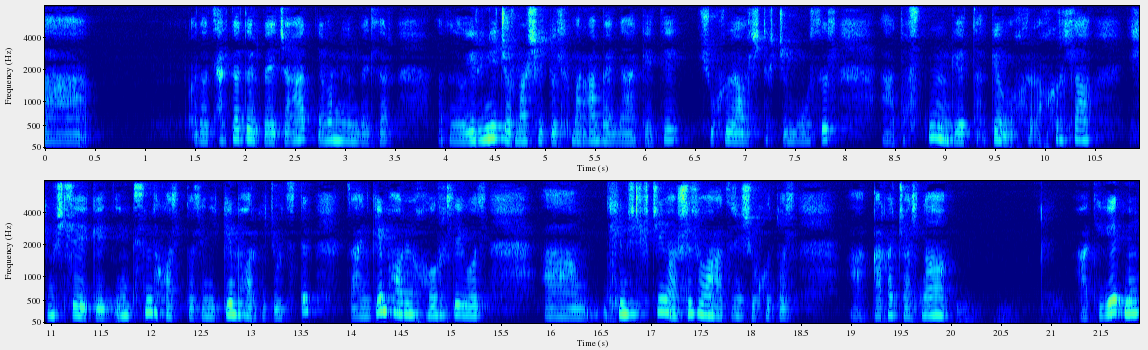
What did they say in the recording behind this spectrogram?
аа одоо цагдаа дээр байж байгаад ямар нэгэн байдлаар одоо нөгөө иргэний журмаар шийдвэрлэх маргаан байна гэх тий шүүх рүү явуулдаг ч юм уу эсвэл тусад нь ингээд гэм охирлоо хэмжлээ гэд ингэсэн тохиолдолд энийг гим хор гэж үздэг. За гим хорын хөрөлийг бол хэмжлэгчийн оршин суугаа газрын шүүхэд бол гаргаж болно. А тэгээд мөн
